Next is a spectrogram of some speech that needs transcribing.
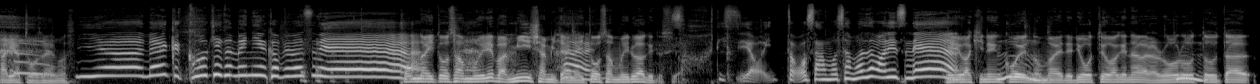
ありがとうございます。いやー、なんか光景が目に浮かべますね。こんな伊藤さんもいれば、ミーシャみたいな伊藤さんもいるわけですよ。そうですよ。伊藤さんも様々ですね。平和記念公園の前で両手を上げながら朗々と歌う、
